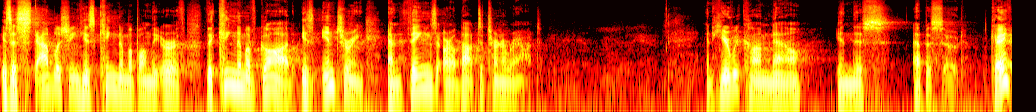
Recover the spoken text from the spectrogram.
is establishing his kingdom upon the earth. The kingdom of God is entering, and things are about to turn around. And here we come now in this episode. Okay?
